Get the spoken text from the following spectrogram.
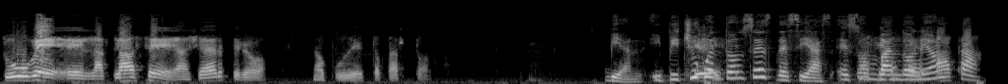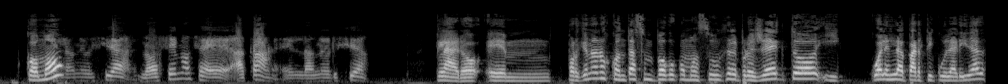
tuve la clase ayer, pero no pude tocar todo. Bien, y Pichuco entonces decías, es un bandoneón. Acá. ¿Cómo? En la universidad. Lo hacemos eh, acá, en la universidad. Claro, eh, ¿por qué no nos contás un poco cómo surge el proyecto y ¿Cuál es la particularidad?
